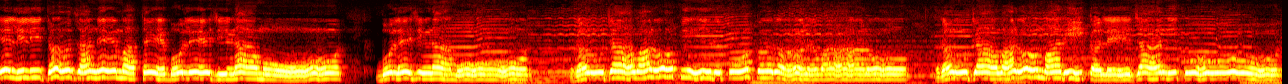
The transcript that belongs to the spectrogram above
એ લીલી ધજાને માથે બોલે ઝીણા મોર. બોલે ઝીણા મોર. રણુજા વાળો પીર પોકરણ વાળો રણુજા વાળો મારી કલેજાની કોર.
